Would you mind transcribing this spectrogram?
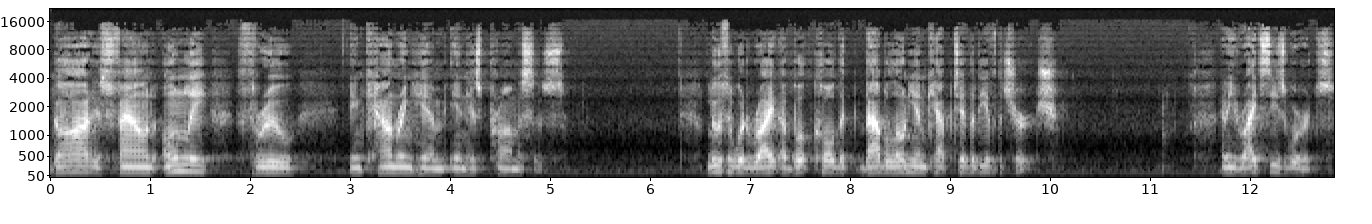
God is found only through encountering him in his promises. Luther would write a book called The Babylonian Captivity of the Church. And he writes these words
